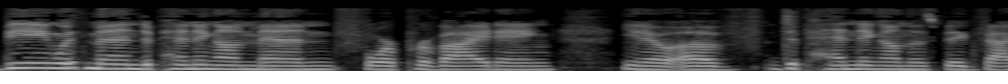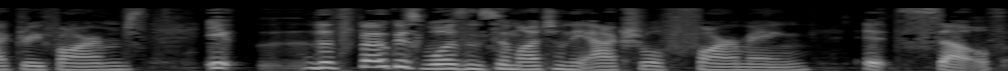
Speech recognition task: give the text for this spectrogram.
being with men, depending on men for providing, you know, of depending on those big factory farms. It, the focus wasn't so much on the actual farming itself,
